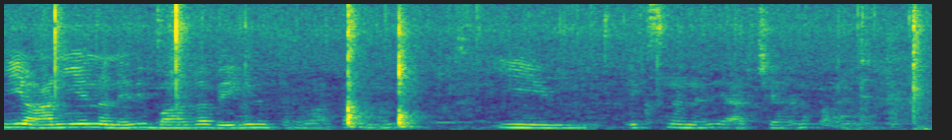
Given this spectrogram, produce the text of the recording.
ఈ ఆనియన్ అనేది బాగా వేగిన తర్వాత మనం ఈ ఎగ్స్ అనేది యాడ్ చేయాలని బాగుంటుంది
